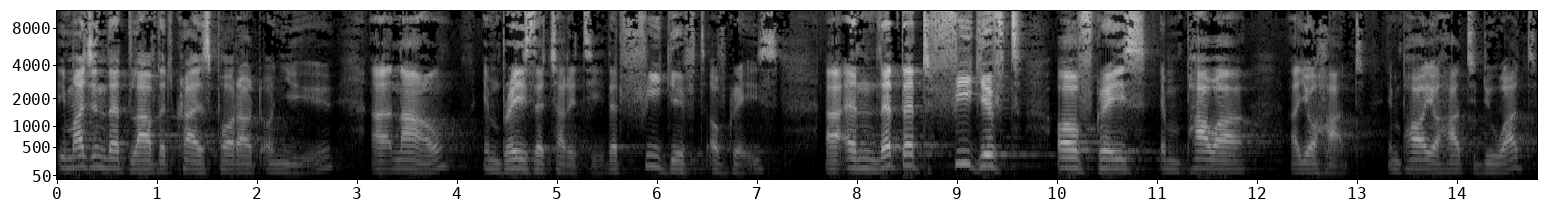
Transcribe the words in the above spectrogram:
Imagine that love that Christ poured out on you. Uh, now, embrace that charity, that free gift of grace, uh, and let that free gift of grace empower uh, your heart. Empower your heart to do what?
